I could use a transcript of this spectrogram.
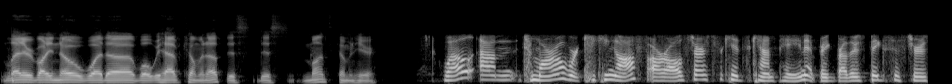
let everybody know what uh what we have coming up this this month coming here. Well, um, tomorrow we're kicking off our All Stars for Kids campaign at Big Brothers Big Sisters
